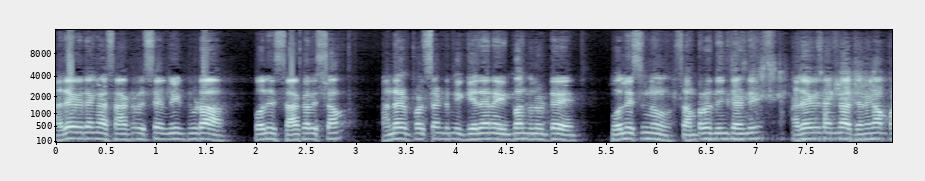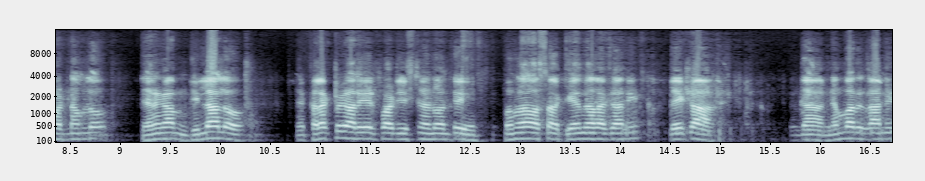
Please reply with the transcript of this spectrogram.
అదేవిధంగా సహకరిస్తే మీకు కూడా పోలీసు సహకరిస్తాం. హండ్రెడ్ పర్సెంట్ మీకు ఏదైనా ఇబ్బందులు ఉంటే పోలీసును సంప్రదించండి. అదేవిధంగా జనగాం పట్టణంలో జనగాం జిల్లాలో కలెక్టర్ గారు ఏర్పాటు చేసినటువంటి పునరావాస కేంద్రాలకు కానీ లేక నెంబర్ కానీ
